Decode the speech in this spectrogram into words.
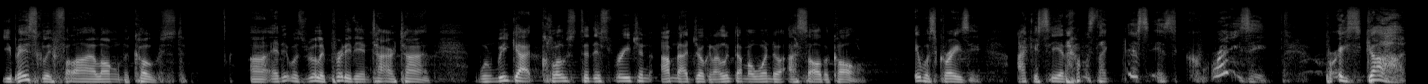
you basically fly along the coast. Uh, and it was really pretty the entire time. When we got close to this region, I'm not joking. I looked out my window, I saw the call. It was crazy. I could see it. I was like, this is crazy. Praise God.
